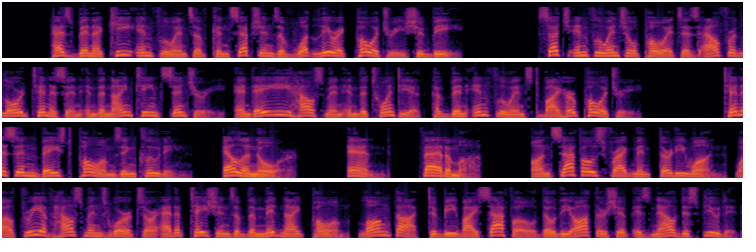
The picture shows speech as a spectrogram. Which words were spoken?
has been a key influence of conceptions of what lyric poetry should be. Such influential poets as Alfred Lord Tennyson in the 19th century, and A. E. Housman in the 20th, have been influenced by her poetry. Tennyson-based poems including Eleanore and Fatima on Sappho's Fragment 31, while three of Housman's works are adaptations of the Midnight poem, long thought to be by Sappho though the authorship is now disputed.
